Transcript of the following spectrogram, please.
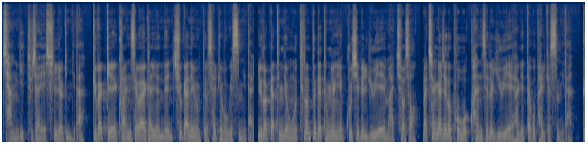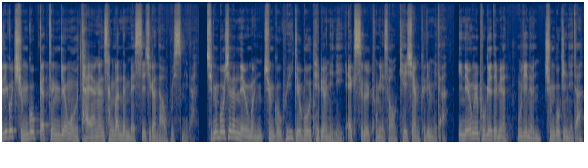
장기 투자의 실력입니다. 그 밖에 관세와 관련된 추가 내용도 살펴보겠습니다. 유럽 같은 경우 트럼프 대통령의 90일 유예에 맞춰서 마찬가지로 보복 관세를 유예하겠다고 밝혔습니다. 그리고 중국 같은 경우 다양한 상반된 메시지가 나오고 있습니다. 지금 보시는 내용은 중국 외교부 대변인이 X를 통해서 게시한 글입니다. 이 내용을 보게 되면 우리는 중국인이다.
